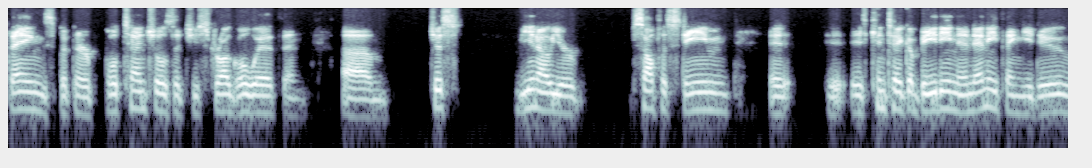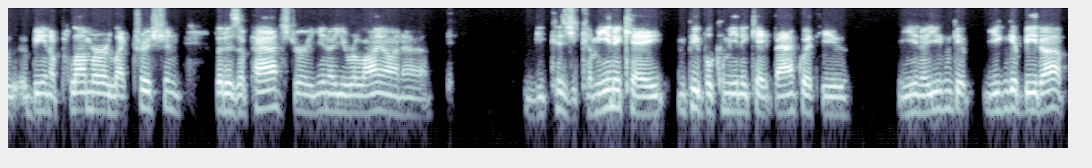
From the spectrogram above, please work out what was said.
things but they're potentials that you struggle with and um just you know your self-esteem it, it, it can take a beating in anything you do being a plumber electrician but as a pastor you know you rely on a because you communicate and people communicate back with you you know you can get you can get beat up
